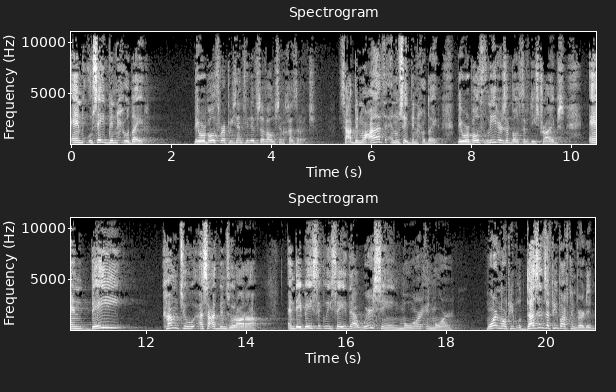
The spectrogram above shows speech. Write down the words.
and Usayd bin Hudayr. They were both representatives of Aus and Khazraj. Sa'ad bin Mu'adh and Usayd bin Hudayr. They were both leaders of both of these tribes, and they come to As'ad bin Zurara and they basically say that we're seeing more and more, more and more people, dozens of people have converted,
